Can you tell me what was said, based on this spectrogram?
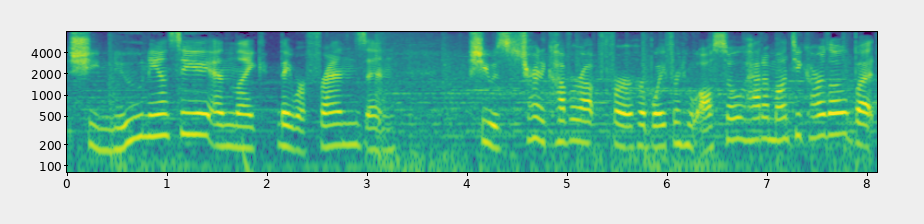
she knew Nancy and like they were friends, and she was trying to cover up for her boyfriend who also had a Monte Carlo, but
